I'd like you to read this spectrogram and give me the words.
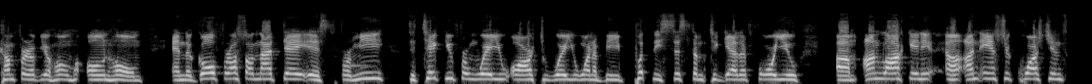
comfort of your home, own home. And the goal for us on that day is for me to take you from where you are to where you want to be, put the system together for you, um, unlock any uh, unanswered questions,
